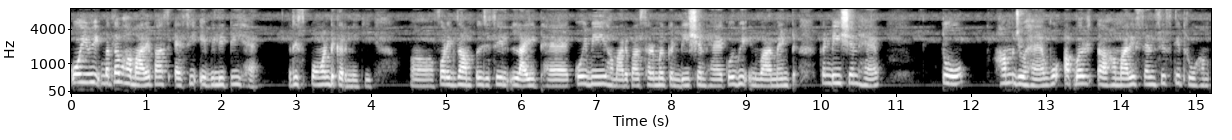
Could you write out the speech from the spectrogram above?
कोई भी मतलब हमारे पास ऐसी एबिलिटी है रिस्पॉन्ड करने की फॉर एग्ज़ाम्पल जैसे लाइट है, कोई भी हमारे पास थर्मल कंडीशन है, कोई भी इन्वायरमेंट कंडीशन है तो हम जो हैं वो अब हमारे सेंसेस के थ्रू हम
